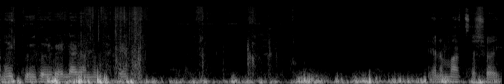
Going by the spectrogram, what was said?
অনেক তরি তরকারি লাগানো থাকে। এখানে মাছ চাষ হয়।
